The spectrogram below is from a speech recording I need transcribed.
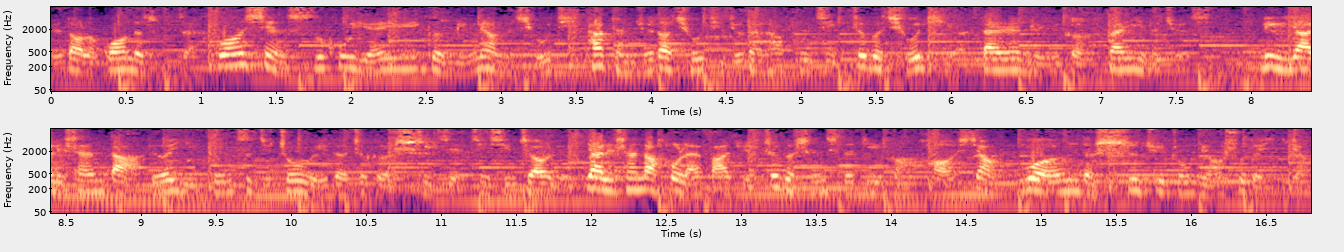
觉到了光的存在。光线似乎源于一个明亮的球体，他感觉到球体就在他附近。这个球体啊，担任着一个翻译的角色。令亚历山大得以跟自己周围的这个世界进行交流。亚历山大后来发觉，这个神奇的地方好像沃恩的诗句中描述的一样，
